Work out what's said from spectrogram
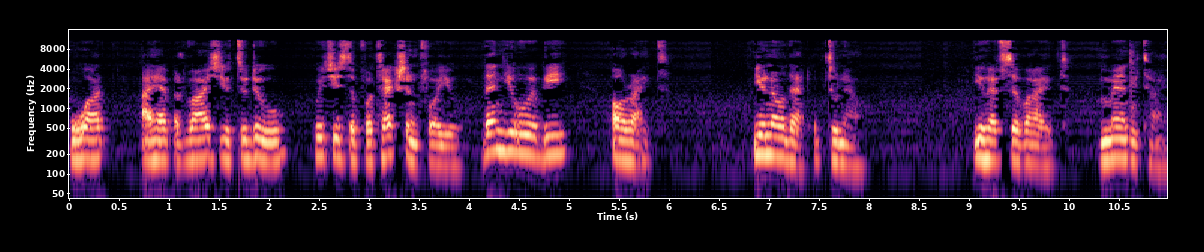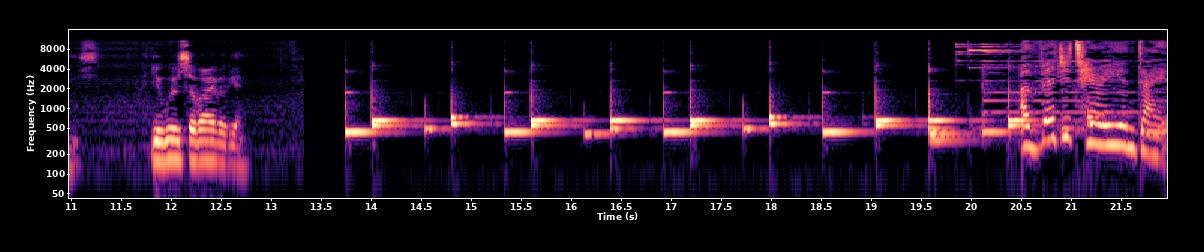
what I have advised you to do, which is the protection for you. Then you will be alright. You know that up to now. You have survived many times. You will survive again. A vegetarian diet.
